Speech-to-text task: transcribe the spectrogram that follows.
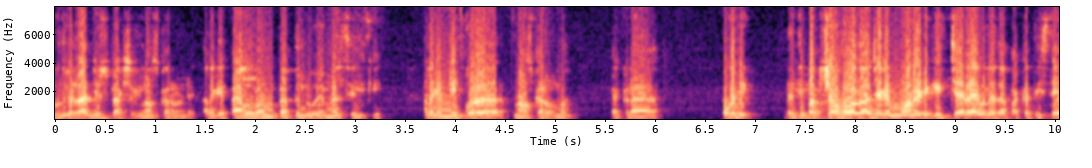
ముందుగా రాజ్ న్యూస్ ప్రేక్షకులకు నమస్కారం అండి. అలాగే ప్యానల్లో ఉన్న పెద్దలు ఎమ్మెల్సీలకి అలాగే మీకు కూడా నమస్కారం అమ్మా. అక్కడ ఒకటి ప్రతిపక్ష హోదా జగన్మోహన్ రెడ్డికి ఇచ్చారా ఇవ్వలేదా పక్క తీస్తే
